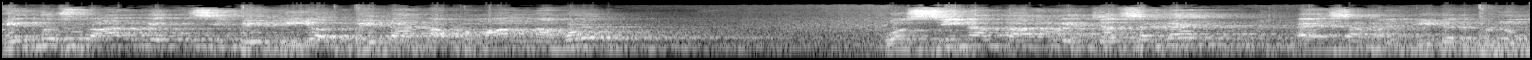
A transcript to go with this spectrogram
हिंदुस्तान के किसी बेटी और बेटा का अपमान ना हो, वो सीना तान के चल सके, ऐसा मैं लीडर बनूं।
